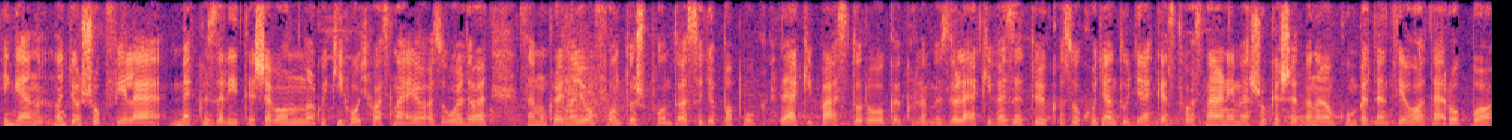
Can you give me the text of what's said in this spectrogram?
Igen, nagyon sokféle megközelítése van annak, hogy ki hogy használja az oldalt. Számunkra egy nagyon fontos pont az, hogy a papok, lelkipásztorok, különböző lelki vezetők, azok hogyan tudják ezt használni, mert sok esetben olyan kompetencia határokba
